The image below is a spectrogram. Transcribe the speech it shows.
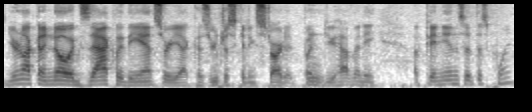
you're not going to know exactly the answer yet because you're just getting started, but hmm. do you have any opinions at this point?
